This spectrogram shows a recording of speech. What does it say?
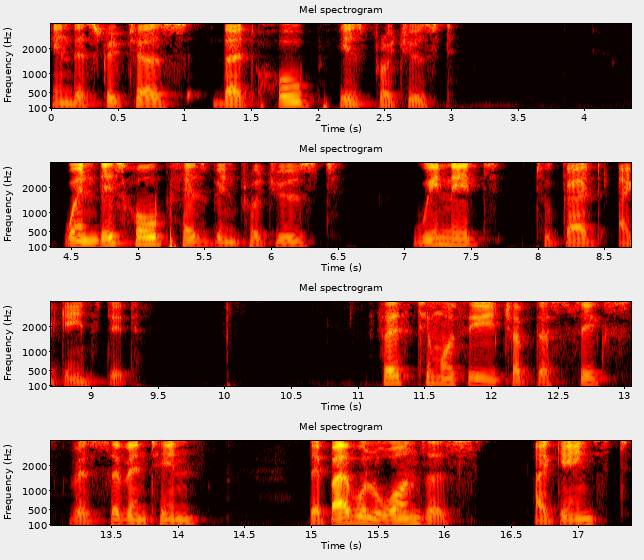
in the scriptures that hope is produced. When this hope has been produced, we need to guard against it. 1 Timothy chapter 6 verse 17 The Bible warns us against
